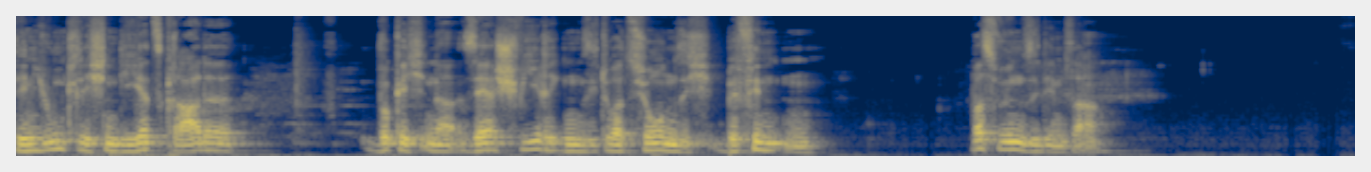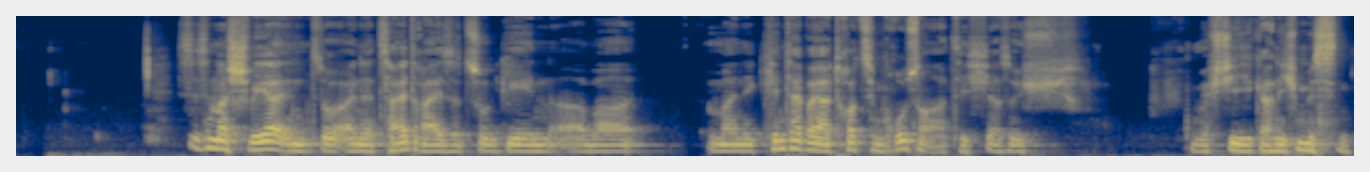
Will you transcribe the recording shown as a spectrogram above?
den Jugendlichen, die jetzt gerade wirklich in einer sehr schwierigen Situation sich befinden. Was würden Sie dem sagen? Es ist immer schwer, in so eine Zeitreise zu gehen, aber meine Kindheit war ja trotzdem großartig. Also ich möchte ich gar nicht missen.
